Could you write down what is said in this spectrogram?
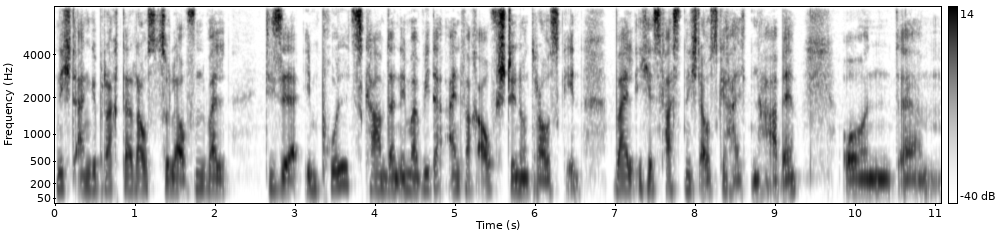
nicht angebracht, da rauszulaufen, weil dieser Impuls kam dann immer wieder einfach aufstehen und rausgehen, weil ich es fast nicht ausgehalten habe. Und ähm,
